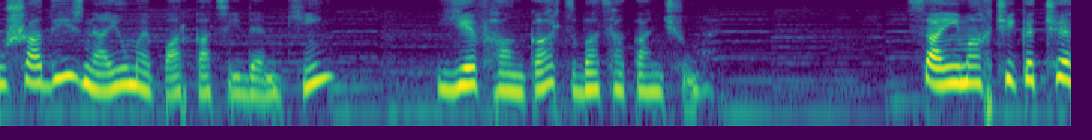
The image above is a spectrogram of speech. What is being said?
ուրشادիր նայում է պարկացի դեմքին եւ հանկարծ բացականչում է. Սա իմ աղջիկը չէ։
